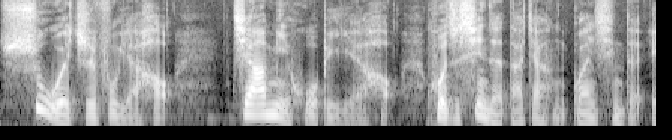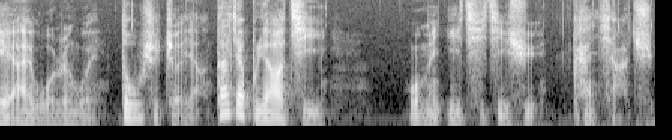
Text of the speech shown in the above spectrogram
数位支付也好，加密货币也好，或者现在大家很关心的 AI，我认为都是这样。大家不要急，我们一起继续看下去。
